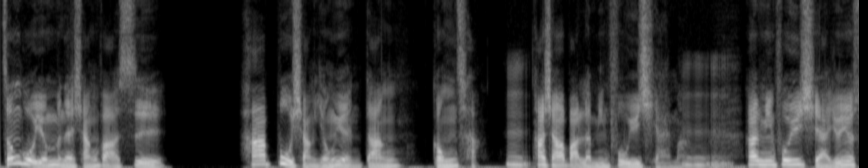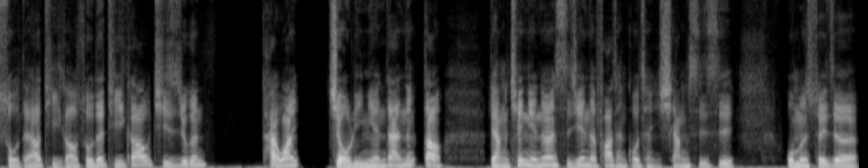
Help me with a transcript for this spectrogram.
中国原本的想法是，他不想永远当工厂。嗯，他想要把人民富裕起来嘛？嗯嗯嗯，他人民富裕起来，就因为所得要提高，所得提高其实就跟台湾九零年代那到两千年那段时间的发展过程很相似，是我们随着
